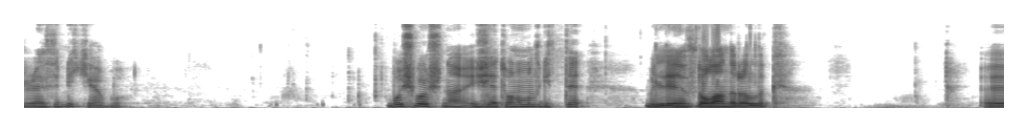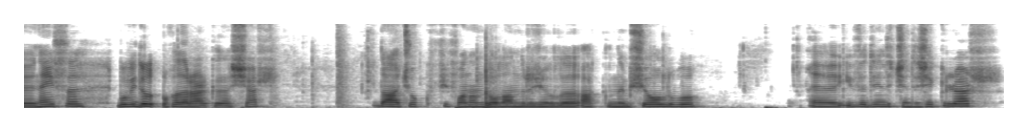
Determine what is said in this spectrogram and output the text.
Rezillik ya bu. Boş boşuna jetonumuz gitti. Bildiğiniz dolandırıldık. Ee, neyse bu video bu kadar arkadaşlar. Daha çok FIFA'nın dolandırıcılığı hakkında bir şey oldu bu. Ee, izlediğiniz için teşekkürler.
